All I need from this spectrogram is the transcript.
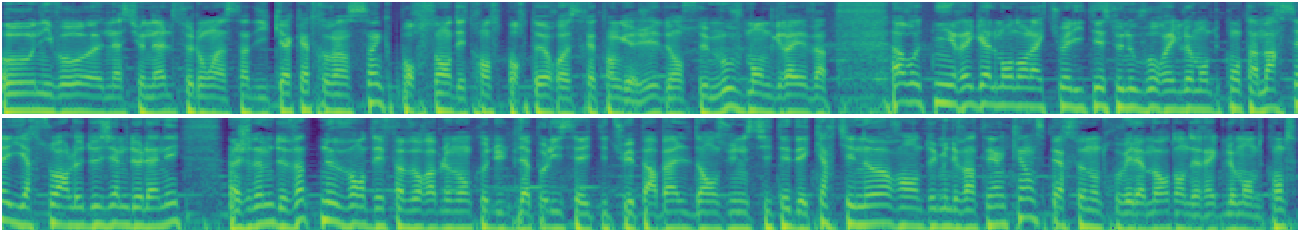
Au niveau national, selon un syndicat, 85% des transporteurs seraient engagés dans ce mouvement de grève. À retenir également dans l'actualité ce nouveau règlement de compte à Marseille hier soir, le deuxième de l'année. Un jeune homme de 29 ans défavorablement connu de la police a été tué par balle dans une cité des quartiers nord en 2021. 15 personnes ont trouvé la mort dans des règlements de compte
